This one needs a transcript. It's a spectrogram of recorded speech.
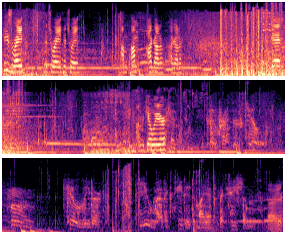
He's Wraith. It's Wraith. It's Wraith. I'm. I'm. I got her. I got her. Dead. I'm a kill leader. Impressive kill. Hmm. Kill leader. You have exceeded my expectations. Alright.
